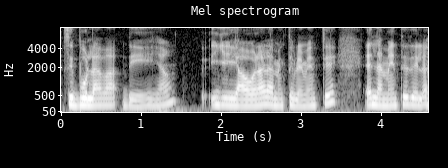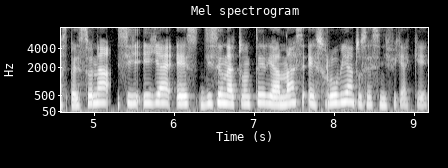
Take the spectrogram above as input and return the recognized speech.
se volaba de ella y ahora lamentablemente en la mente de las personas, si ella es, dice una tontería más, es rubia, entonces significa que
